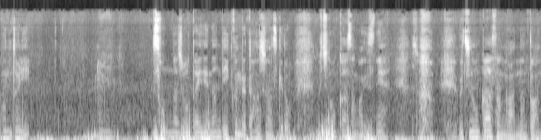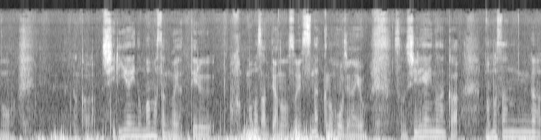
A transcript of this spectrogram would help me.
本当に。そんな状態でなんで行くんだって話なんですけどうちのお母さんがですねそうちのお母さんがなんとあのなんか知り合いのママさんがやってるママさんってあのそういうスナックの方じゃないよ。その知り合いのなんかママさんが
